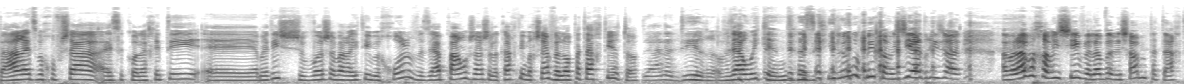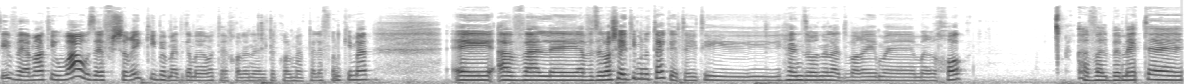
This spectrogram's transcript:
בארץ בחופשה, העסק הולך איתי. אה, האמת היא ששבוע שעבר הייתי בחו"ל, וזו הייתה פעם ראשונה שלקחתי מחשב ולא פתחתי אותו. זה היה נדיר, אבל זה היה וויקנד, אז כאילו, מחמישי עד ראשון. אבל לא בחמישי ולא בראשון פתחתי, ואמרתי, וואו, זה אפשרי, כי באמת גם היום אתה יכול לנהל את הכל מהפלאפון כמעט. אה, אבל, אה, אבל זה לא שהייתי מנותקת, הייתי hands on על הדברים אה, מרחוק. אבל באמת, אה,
